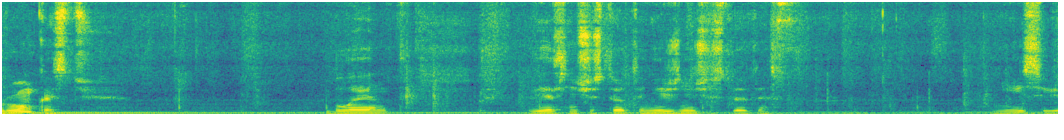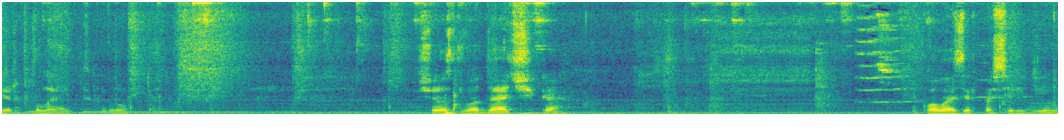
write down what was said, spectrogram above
громкость, бленд, верхние частоты, нижние частоты, низ, вверх, бленд, громкость. Сейчас два датчика, эквалайзер посередине.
